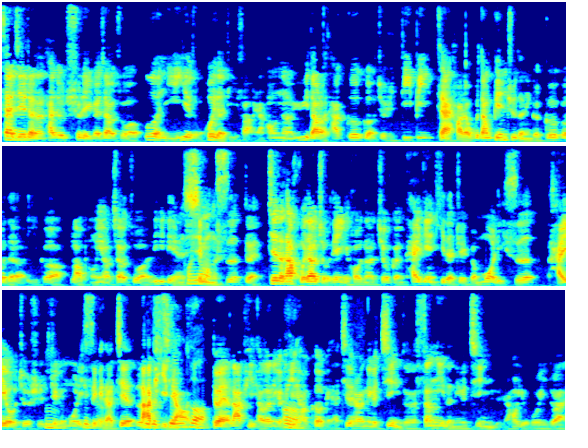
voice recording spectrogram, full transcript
再接着呢，他就去了一个叫做厄尼夜总会的地方，然后呢遇到了他哥哥，就是 DB 在好莱坞当编剧的那个哥哥的一个老朋友，叫做莉莲西蒙斯。对，接着他回到酒店以后呢，就跟开电梯的这个莫里斯，还有就是这个莫里斯给他接拉皮条，对拉皮条的那个皮条客给他介绍那个妓女，就是 Sunny 的那个妓女，然后有过一段。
